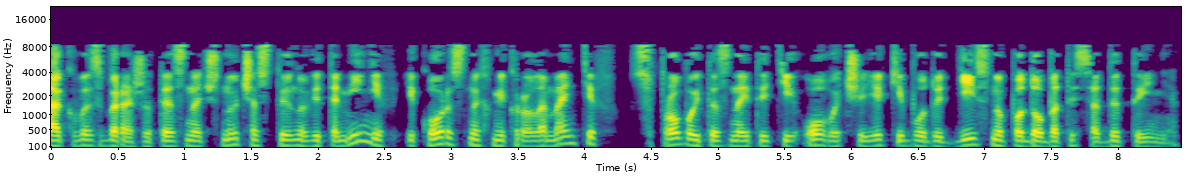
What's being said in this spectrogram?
Так ви збережете значну частину вітамінів і корисних мікроелементів. Спробуйте знайти ті овочі, які будуть дійсно подобатися дитині.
